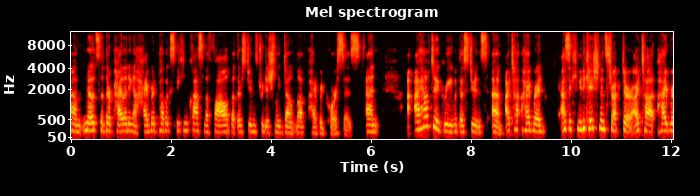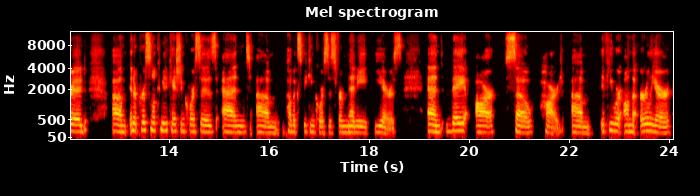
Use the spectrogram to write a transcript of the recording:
um, notes that they're piloting a hybrid public speaking class in the fall, but their students traditionally don't love hybrid courses. And I have to agree with those students. Um, I taught hybrid as a communication instructor. I taught hybrid um, interpersonal communication courses and um, public speaking courses for many years and they are so hard. Um, if you were on the earlier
